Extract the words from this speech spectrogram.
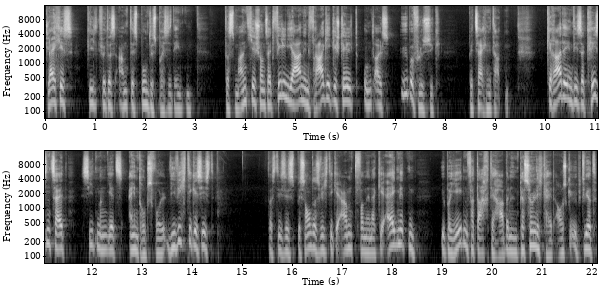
Gleiches gilt für das Amt des Bundespräsidenten das manche schon seit vielen Jahren in Frage gestellt und als überflüssig bezeichnet hatten. Gerade in dieser Krisenzeit sieht man jetzt eindrucksvoll, wie wichtig es ist, dass dieses besonders wichtige Amt von einer geeigneten, über jeden Verdacht erhabenen Persönlichkeit ausgeübt wird,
